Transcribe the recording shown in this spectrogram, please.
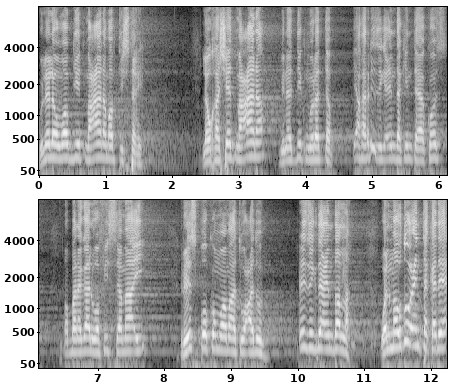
قول له لو ما بقيت معانا ما بتشتغل. لو خشيت معانا بنديك مرتب. يا أخي الرزق عندك أنت يا كوز. ربنا قال وفي السماء رزقكم وما توعدون. رزق ده عند الله. والموضوع انت كده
